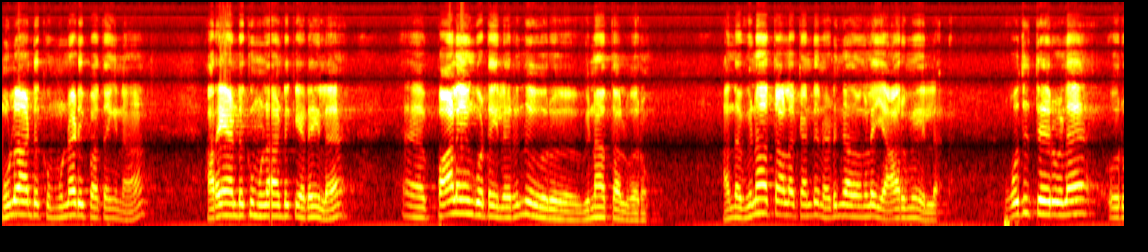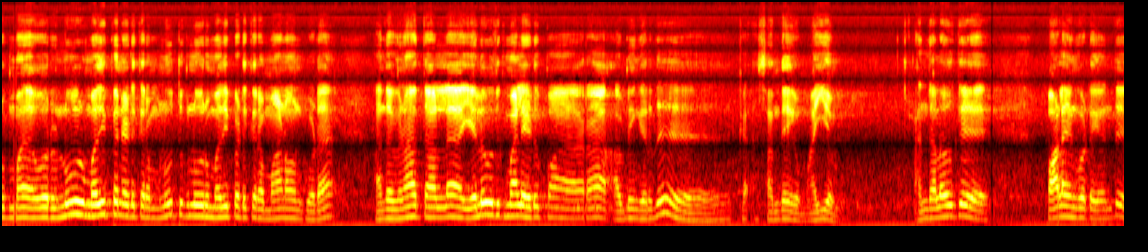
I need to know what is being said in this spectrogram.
முழு ஆண்டுக்கு முன்னாடி பார்த்தீங்கன்னா அரையாண்டுக்கும் முழு ஆண்டுக்கு இடையில பாளையங்கோட்டையிலேருந்து ஒரு வினாத்தாள் வரும். அந்த வினாத்தாளை கண்டு நடுங்காதவங்களே யாருமே இல்லை. பொது தேர்வில் ஒரு ம ஒரு நூறு மதிப்பெண் எடுக்கிற நூற்றுக்கு நூறு மதிப்பு எடுக்கிற மாணவன் கூட அந்த வினாத்தாளில் எழுபதுக்கு மேலே எடுப்பாரா அப்படிங்கிறது க சந்தேகம் ஐயம். அந்த அளவுக்கு பாளையங்கோட்டை வந்து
